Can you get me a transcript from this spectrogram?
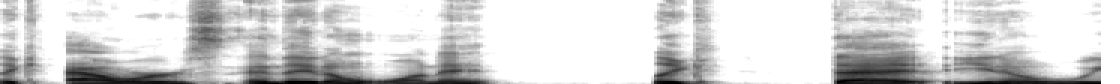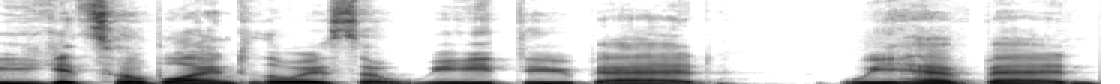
Like hours, and they don't want it? Like that, you know, we get so blind to the ways that we do bad. We have bad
